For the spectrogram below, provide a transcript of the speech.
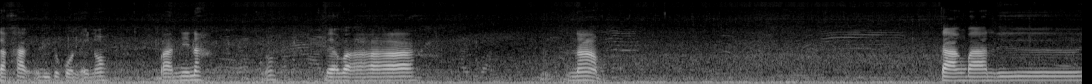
ตะขักดีทุกคนเลยเนาะบ้านนี้นะเนาะแบบว่าน้ำกลางบ้านเลย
